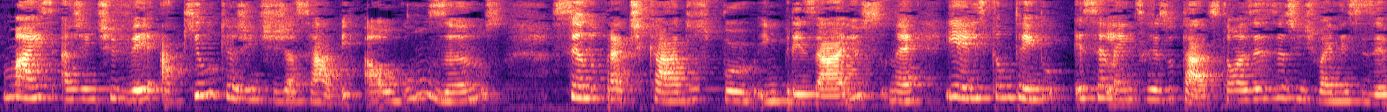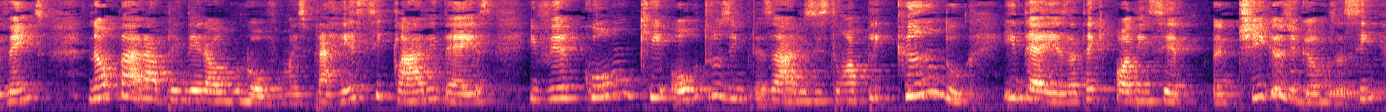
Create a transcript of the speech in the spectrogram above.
mas a gente vê aquilo que a gente já sabe há alguns anos sendo praticados por empresários, né? E eles estão tendo excelentes resultados. Então, às vezes a gente vai nesses eventos não para aprender algo novo, mas para reciclar ideias e ver como que outros empresários estão aplicando ideias, até que podem ser antigas, digamos assim,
